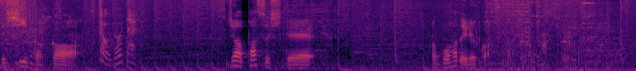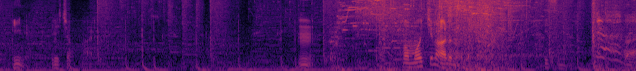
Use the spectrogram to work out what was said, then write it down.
で、シーカか。じゃあパスして、まあ、ゴーハード入れるか。いいね。入れちゃおう。はい。うん。まあ、もう一枚あるので、いいっすね。は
